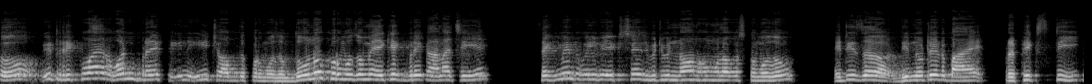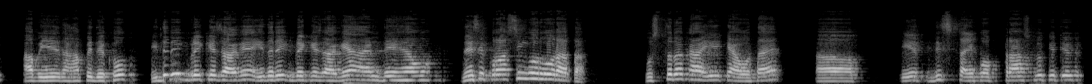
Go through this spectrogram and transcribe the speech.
So it require one break in each of the chromosome. दोनों क्रोमोसोम में एक एक ब्रेक आना चाहिए. Segment will be exchanged between non-homologous chromosome. It is uh, denoted by prefix T. अब ये यहाँ पे देखो इधर एक ब्रेकेज आ गया इधर एक ब्रेकेज आ गया एंड दे हैव जैसे क्रॉसिंग और हो रहा था उस तरह का ये क्या होता है uh, ये this type of translocated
